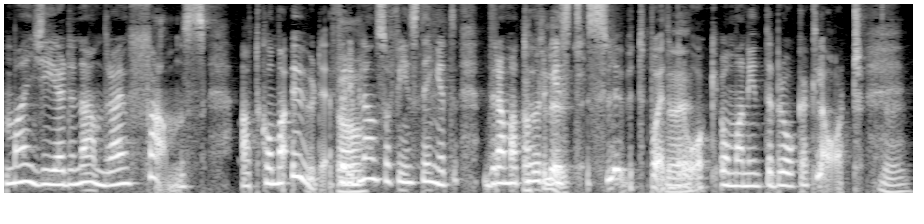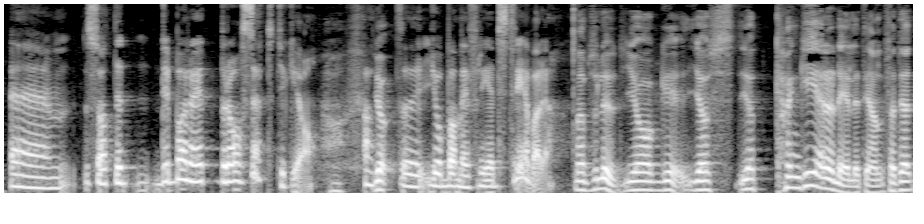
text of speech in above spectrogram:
man ger den andra en chans att komma ur det. För Ja. ibland så finns det inget dramaturgiskt Absolut. slut på ett Nej. bråk om man inte bråkar klart. Ehm, så att det, det är bara ett bra sätt tycker jag. Att Ja. eh, jobba med fredstrevare. Absolut. Jag, jag, jag tangerar det lite grann. För jag,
